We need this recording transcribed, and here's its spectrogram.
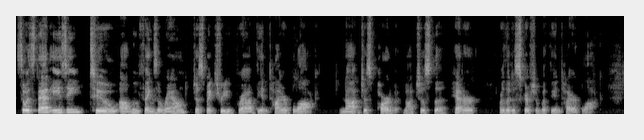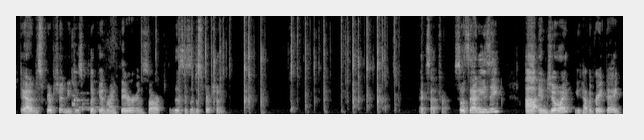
So it's that easy to uh, move things around. Just make sure you grab the entire block, not just part of it, not just the header or the description, but the entire block. To add a description, you just click in right there and start, this is a description. etc. So it's that easy. Uh, enjoy. You have a great day.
